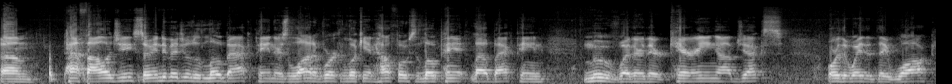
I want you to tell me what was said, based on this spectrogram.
um, pathology. So individuals with low back pain, there's a lot of work looking at how folks with low, pain, low back pain move, whether they're carrying objects or the way that they walk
